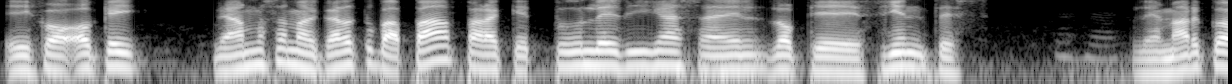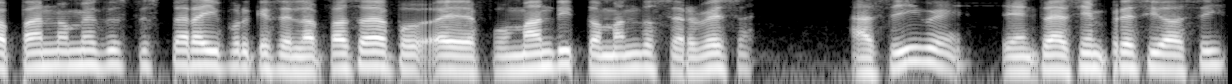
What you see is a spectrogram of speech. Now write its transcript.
Y dijo, ok, le vamos a marcar a tu papá para que tú le digas a él lo que sientes. Le marco, papá, no me gusta estar ahí porque se la pasa eh, fumando y tomando cerveza. Así, güey. Y entonces siempre he sido así.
